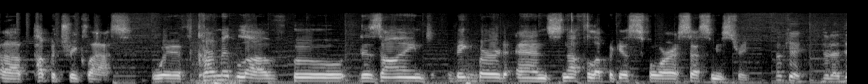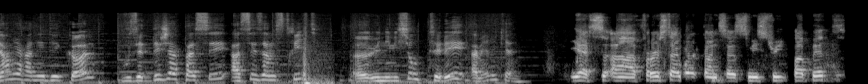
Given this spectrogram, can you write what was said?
a puppetry class with Kermit Love, who designed Big Bird and Snuffleupagus for Sesame Street. Ok, de la dernière année d'école, vous êtes déjà passé à Sesame Street, euh, une émission de télé américaine. Yes, uh, first I worked on Sesame Street puppets.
